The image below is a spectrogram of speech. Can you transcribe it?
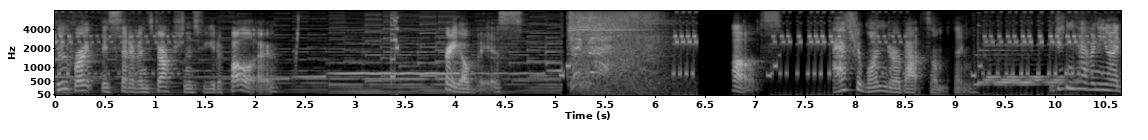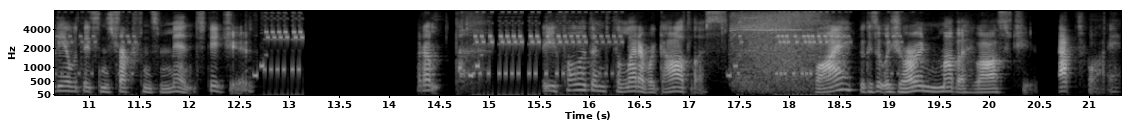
Who wrote this set of instructions for you to follow? Pretty obvious. Pearls. I have to wonder about something. You didn't have any idea what these instructions meant, did you? But um, but you followed them to the letter regardless. Why? Because it was your own mother who asked you. That's why.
